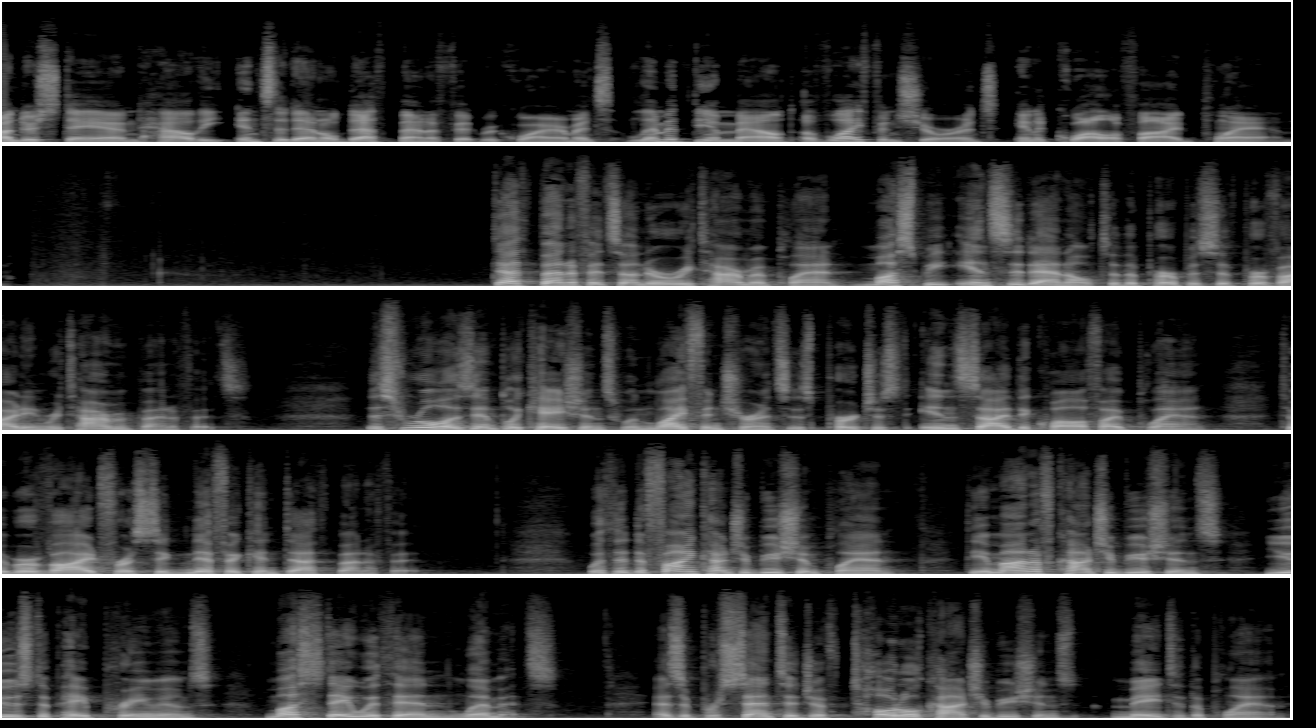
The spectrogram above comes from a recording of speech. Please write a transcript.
understand how the incidental death benefit requirements limit the amount of life insurance in a qualified plan. Death benefits under a retirement plan must be incidental to the purpose of providing retirement benefits. This rule has implications when life insurance is purchased inside the qualified plan to provide for a significant death benefit. With a defined contribution plan, the amount of contributions used to pay premiums must stay within limits as a percentage of total contributions made to the plan.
